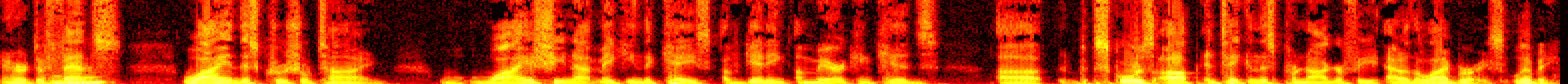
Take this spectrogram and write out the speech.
in her defense. Mm-hmm. Why in this crucial time? Why is she not making the case of getting American kids uh, scores up and taking this pornography out of the libraries? Libby.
